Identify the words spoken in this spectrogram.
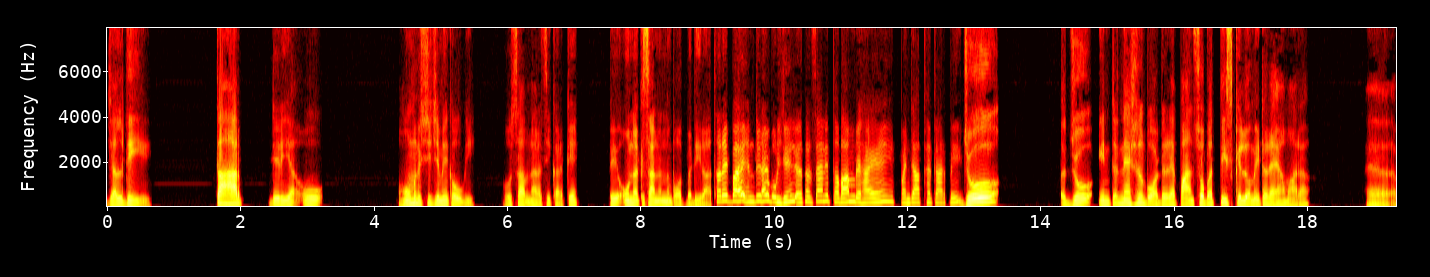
ਜਲਦੀ ਤਾਰ ਜਿਹੜੀ ਆ ਉਹ ਹੋਮ ਮਿਨਿਸਟਰੀ ਜਿਵੇਂ ਕਹੂਗੀ ਉਸ ਹਿਸਾਬ ਨਾਲ ਅਸੀਂ ਕਰਕੇ ਤੇ ਉਹਨਾਂ ਕਿਸਾਨਾਂ ਨੂੰ ਬਹੁਤ ਵੱਡੀ ਰਾਹਤ सर एक बार हिंदी में बोलिए तो सर तमाम रिहाई पंजाब सरकार पे जो जो इंटरनेशनल बॉर्डर है 532 किलोमीटर है हमारा अ,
